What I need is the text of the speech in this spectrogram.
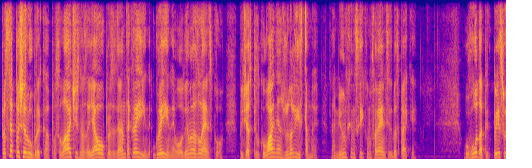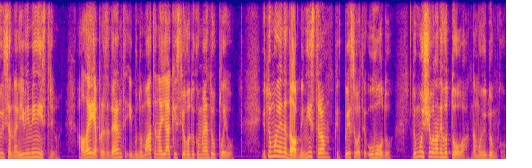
Про це пише рубрика, посилаючись на заяву президента країни України Володимира Зеленського під час спілкування з журналістами на Мюнхенській конференції з безпеки. Угода підписується на рівні міністрів, але я президент і буду мати на якість цього документу вплив. І тому я не дав міністрам підписувати угоду, тому що вона не готова, на мою думку.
